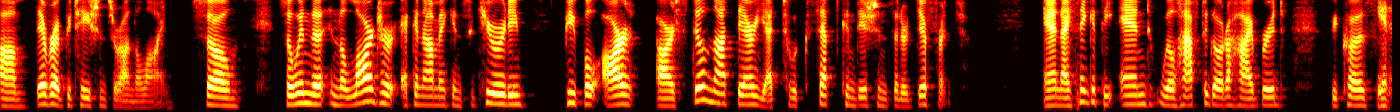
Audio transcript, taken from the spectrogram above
um, their reputations are on the line. So, so in the in the larger economic insecurity, people are are still not there yet to accept conditions that are different. And I think at the end we'll have to go to hybrid because it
